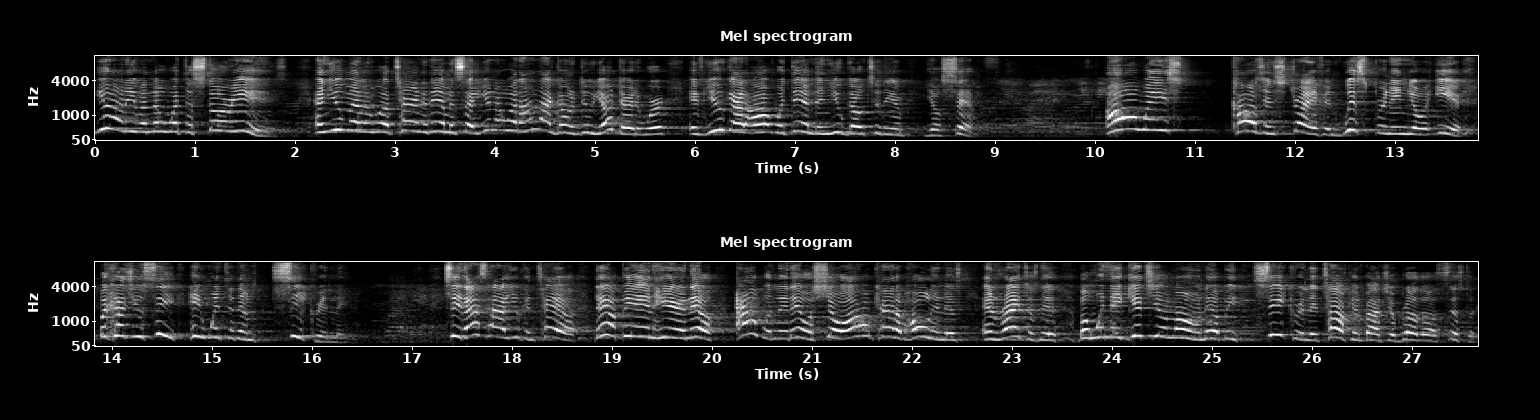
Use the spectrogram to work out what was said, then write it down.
You don't even know what the story is. And you might as well turn to them and say, You know what? I'm not going to do your dirty work. If you got out with them, then you go to them yourself. Always causing strife and whispering in your ear. Because you see, he went to them secretly. See, that's how you can tell. They'll be in here and they'll outwardly they'll show all kind of holiness and righteousness. But when they get you alone, they'll be secretly talking about your brother or sister,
